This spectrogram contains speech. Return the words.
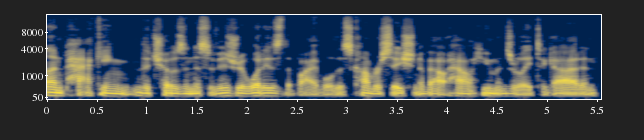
unpacking the chosenness of Israel. What is the Bible? This conversation about how humans relate to God. And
